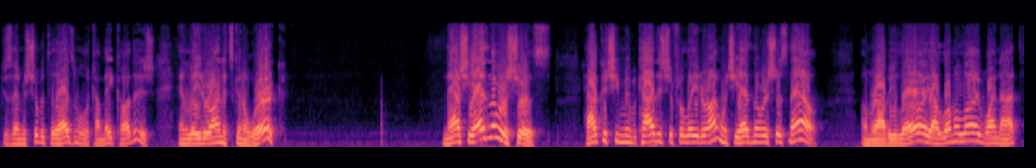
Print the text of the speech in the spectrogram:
Because then Meshubah to the come make Kaddish, and later on it's going to work? Now she has no rishus. How could she be Mekadesh for later on when she has no rishus now? Am Rabbi Lo, Yalom Eloi, why not?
